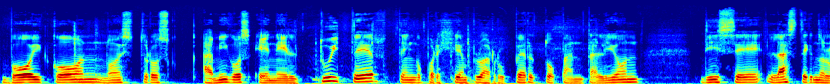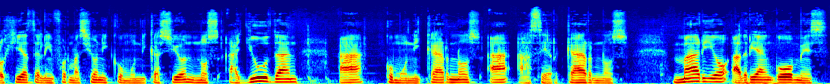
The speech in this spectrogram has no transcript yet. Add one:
Voy con nuestros amigos en el Twitter. Tengo, por ejemplo, a Ruperto Pantaleón. Dice, las tecnologías de la información y comunicación nos ayudan a comunicarnos, a acercarnos. Mario Adrián Gómez,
